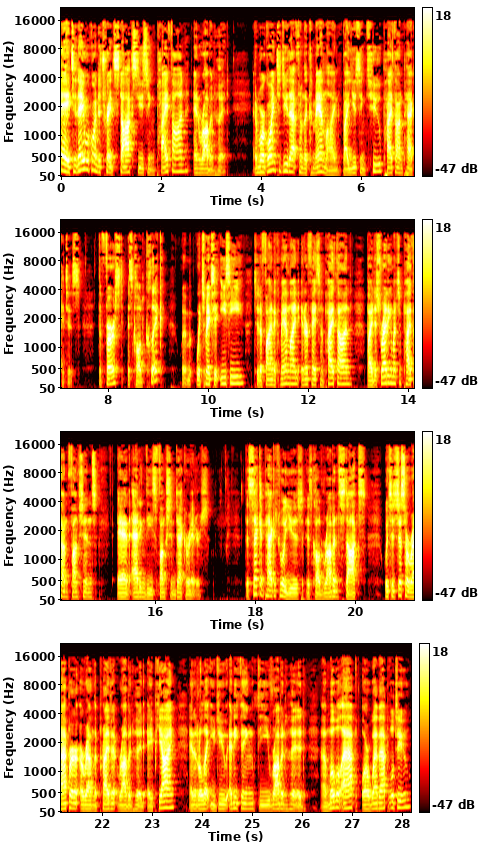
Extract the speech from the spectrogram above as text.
Hey, today we're going to trade stocks using Python and Robinhood. And we're going to do that from the command line by using two Python packages. The first is called click, which makes it easy to define a command line interface in Python by just writing a bunch of Python functions and adding these function decorators. The second package we'll use is called Robin Stocks, which is just a wrapper around the private Robinhood API, and it'll let you do anything the Robinhood uh, mobile app or web app will do,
